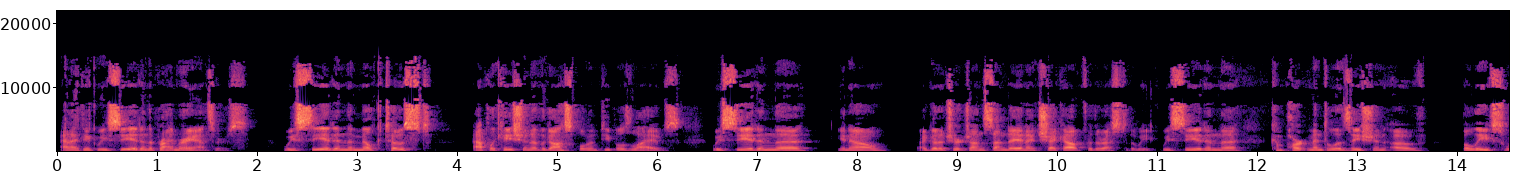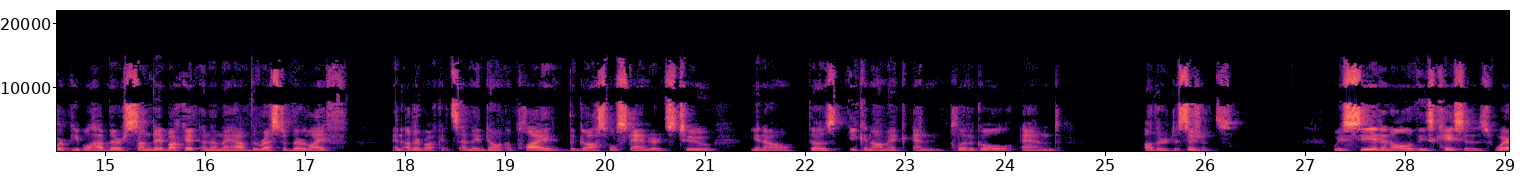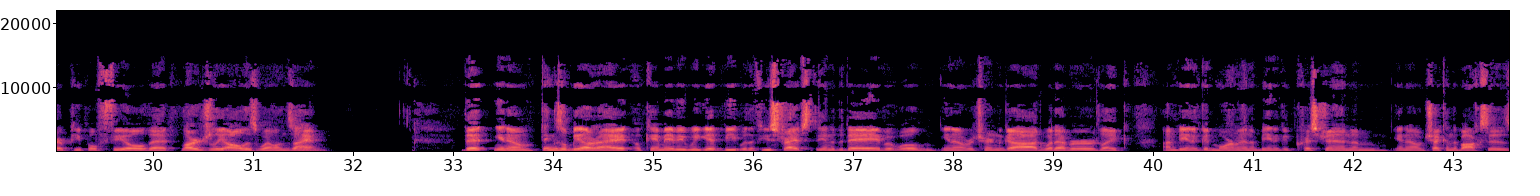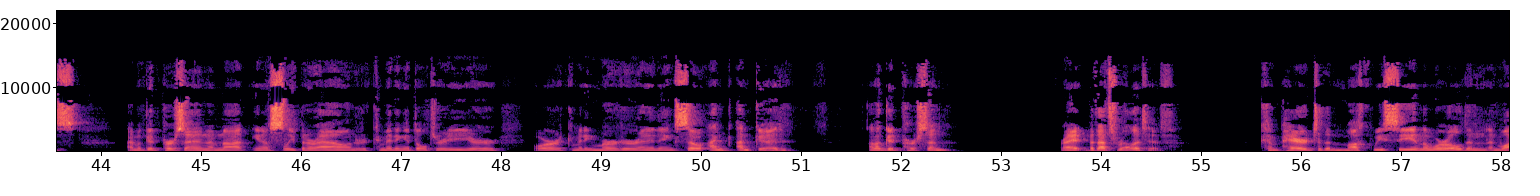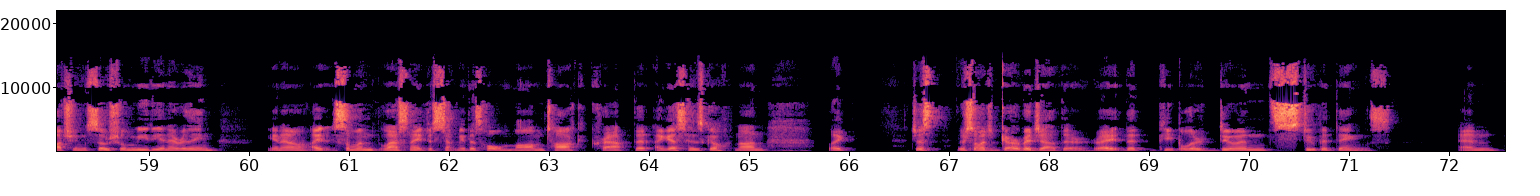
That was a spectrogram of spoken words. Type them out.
And I think we see it in the primary answers. We see it in the milk toast application of the gospel in people's lives. We see it in the, you know, I go to church on Sunday and I check out for the rest of the week. We see it in the compartmentalization of beliefs where people have their Sunday bucket and then they have the rest of their life in other buckets and they don't apply the gospel standards to you know, those economic and political and other decisions. We see it in all of these cases where people feel that largely all is well in Zion. That, you know, things will be all right. Okay, maybe we get beat with a few stripes at the end of the day, but we'll, you know, return to God, whatever. Like, I'm being a good Mormon, I'm being a good Christian, I'm, you know, checking the boxes. I'm a good person. I'm not, you know, sleeping around or committing adultery or, or committing murder or anything. So I'm, I'm good. I'm a good person, right? But that's relative compared to the muck we see in the world and, and watching social media and everything. You know, I, someone last night just sent me this whole MomTok crap that I guess is going on. Like, just there's so much garbage out there, right? That people are doing stupid things. And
